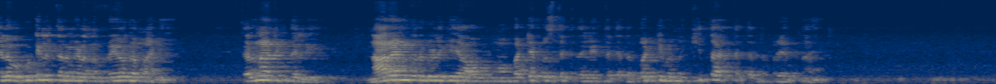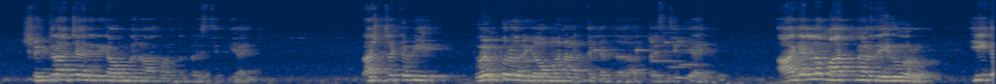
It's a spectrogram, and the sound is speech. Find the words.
ಕೆಲವು ಕುಟಿಲತನಗಳನ್ನು ಪ್ರಯೋಗ ಮಾಡಿ, ಕರ್ನಾಟಕದಲ್ಲಿ ನಾರಾಯಣ ಗುರುಗಳಿಗೆ ಅವ ಪಠ್ಯಪುಸ್ತಕದಲ್ಲಿ ಇರ್ತಕ್ಕಂಥ ಪಠ್ಯವನ್ನು ಕಿತ್ತಾಕ್ತಕ್ಕಂಥ ಪ್ರಯತ್ನ ಆಯಿತು. ಶಂಕರಾಚಾರ್ಯರಿಗೆ ಅವಮಾನ ಆಗುವಂಥ ಪರಿಸ್ಥಿತಿ ಆಯಿತು. ರಾಷ್ಟ್ರಕವಿ ಕುವೆಂಪುರವರಿಗೆ ಅವಮಾನ ಆಗ್ತಕ್ಕಂಥ ಪರಿಸ್ಥಿತಿ ಆಯಿತು. ಆಗೆಲ್ಲ ಮಾತನಾಡದೆ ಇರುವರು. ಈಗ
